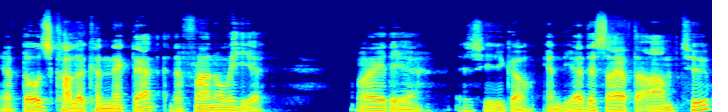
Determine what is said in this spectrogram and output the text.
Have those color connect that at the front over here right there. Here you go and the other side of the arm too.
